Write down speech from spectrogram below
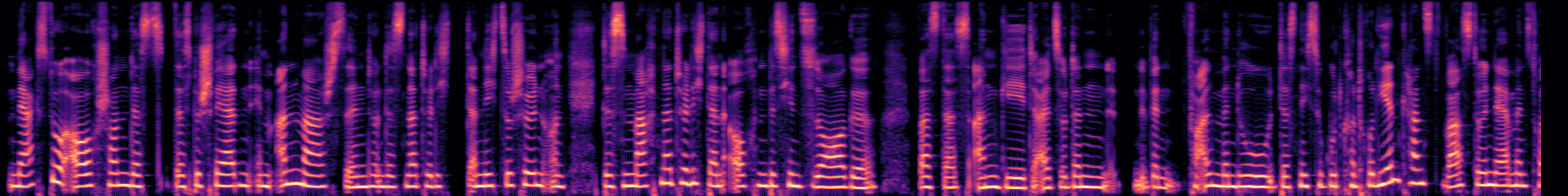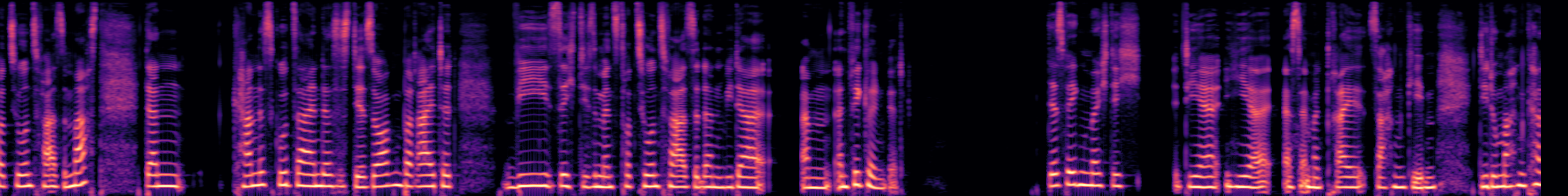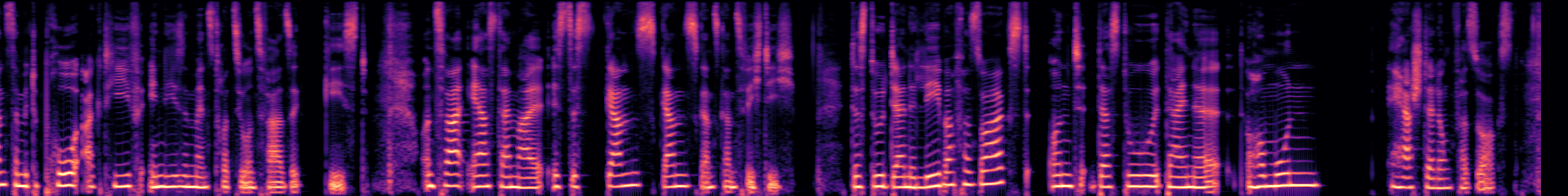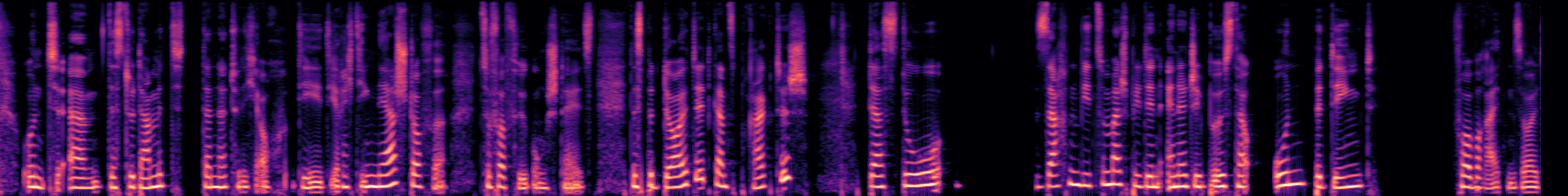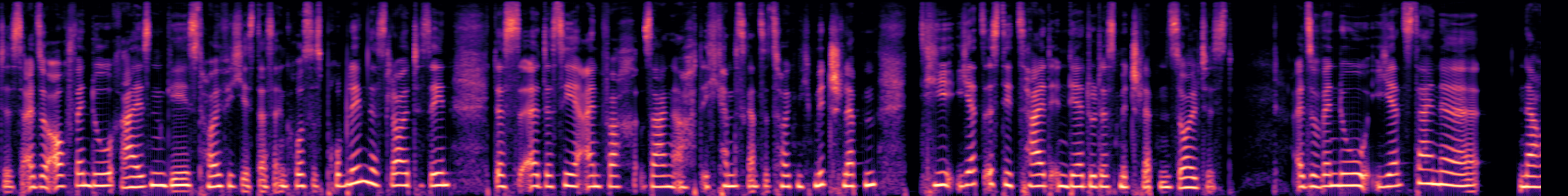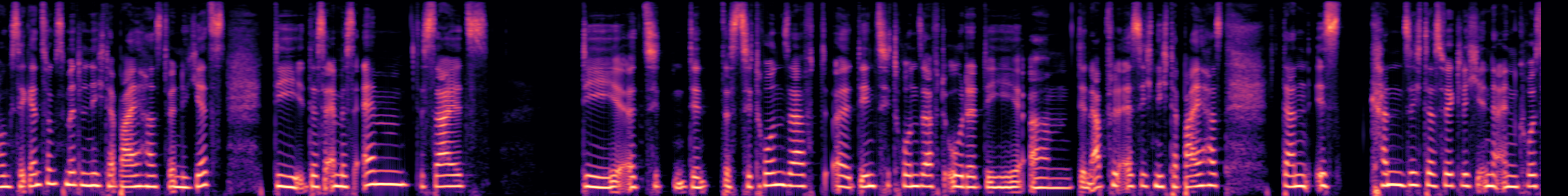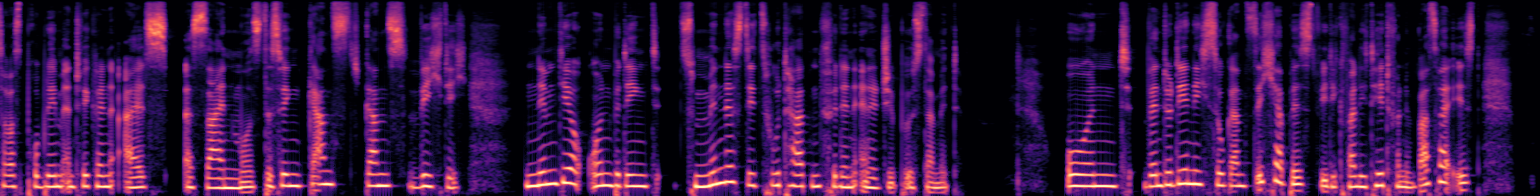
merkst du auch schon, dass, dass Beschwerden im Anmarsch sind und das ist natürlich dann nicht so schön und das macht natürlich dann auch ein bisschen Sorge, was das angeht. Also dann, wenn, vor allem wenn du das nicht so gut kontrollieren kannst, was du in der Menstruationsphase machst, dann kann es gut sein, dass es dir Sorgen bereitet, wie sich diese Menstruationsphase dann wieder ähm, entwickeln wird. Deswegen möchte ich dir hier erst einmal drei Sachen geben, die du machen kannst, damit du proaktiv in diese Menstruationsphase gehst. Und zwar erst einmal ist es ganz, ganz, ganz, ganz wichtig, dass du deine Leber versorgst und dass du deine Hormonherstellung versorgst und ähm, dass du damit dann natürlich auch die, die richtigen Nährstoffe zur Verfügung stellst. Das bedeutet ganz praktisch, dass du Sachen wie zum Beispiel den Energy Booster unbedingt vorbereiten solltest. Also auch wenn du reisen gehst, häufig ist das ein großes Problem, dass Leute sehen, dass, äh, dass sie einfach sagen, ach, ich kann das ganze Zeug nicht mitschleppen. Die, jetzt ist die Zeit, in der du das mitschleppen solltest. Also wenn du jetzt deine Nahrungsergänzungsmittel nicht dabei hast, wenn du jetzt die, das MSM, das Salz, die, äh, den, das Zitronensaft, äh, den Zitronensaft oder die, ähm, den Apfelessig nicht dabei hast, dann ist kann sich das wirklich in ein größeres Problem entwickeln, als es sein muss. Deswegen ganz, ganz wichtig. Nimm dir unbedingt zumindest die Zutaten für den Energy Booster mit. Und wenn du dir nicht so ganz sicher bist, wie die Qualität von dem Wasser ist,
